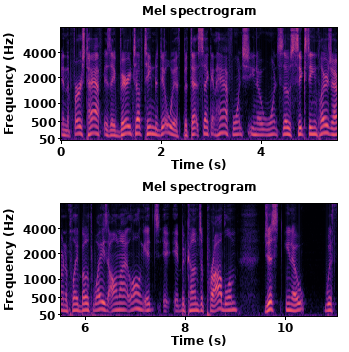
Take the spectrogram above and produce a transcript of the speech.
in the first half is a very tough team to deal with, but that second half once, you know, once those 16 players are having to play both ways all night long, it's it, it becomes a problem just, you know, with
